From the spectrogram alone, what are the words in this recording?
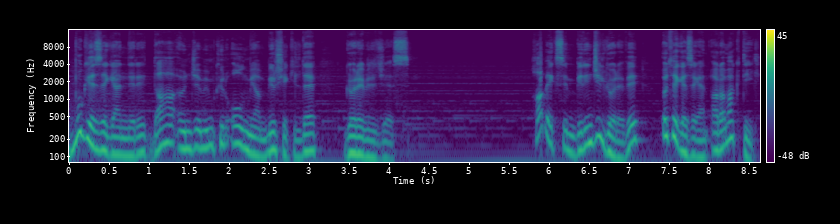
Bu gezegenleri daha önce mümkün olmayan bir şekilde görebileceğiz. Habex'in birincil görevi öte gezegen aramak değil.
